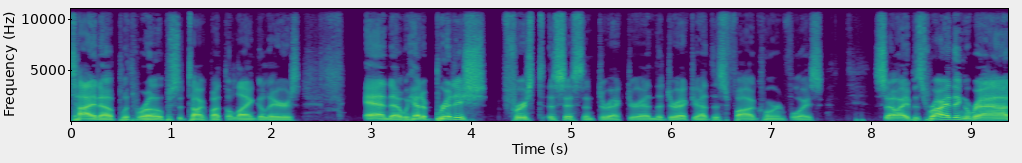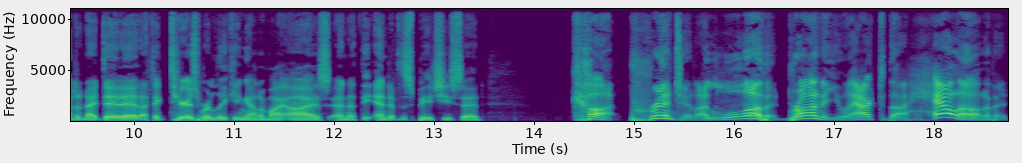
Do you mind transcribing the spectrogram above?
tied up with ropes to talk about the Langoliers. And uh, we had a British first assistant director, and the director had this foghorn voice. So I was writhing around and I did it. I think tears were leaking out of my eyes. And at the end of the speech, he said, Cut, print it. I love it. Bronny, you act the hell out of it.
